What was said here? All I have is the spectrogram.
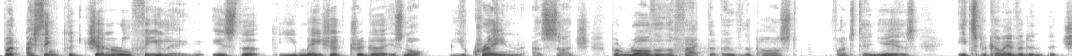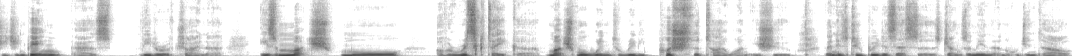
But I think the general feeling is that the major trigger is not Ukraine as such, but rather the fact that over the past five to 10 years, it's become evident that Xi Jinping, as leader of China, is much more of a risk taker, much more willing to really push the Taiwan issue than his two predecessors, Jiang Zemin and Hu Jintao,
